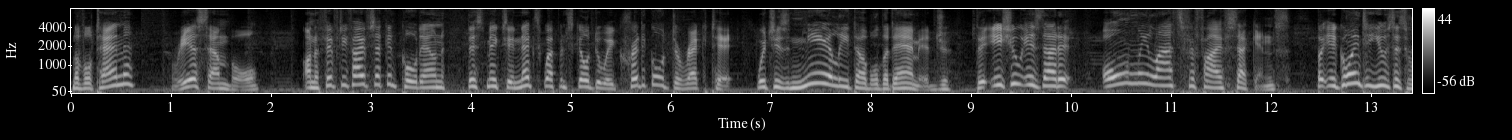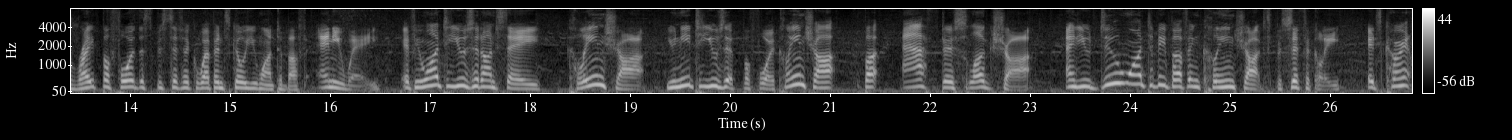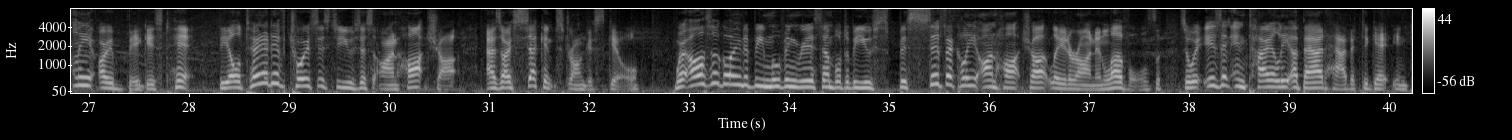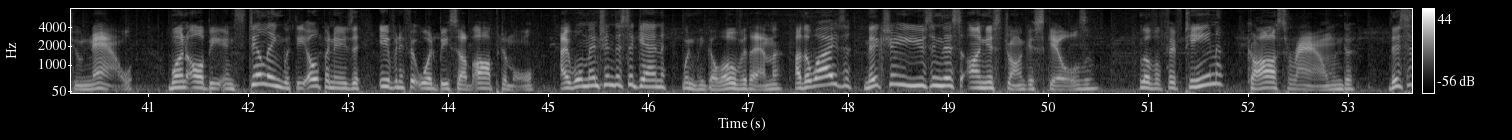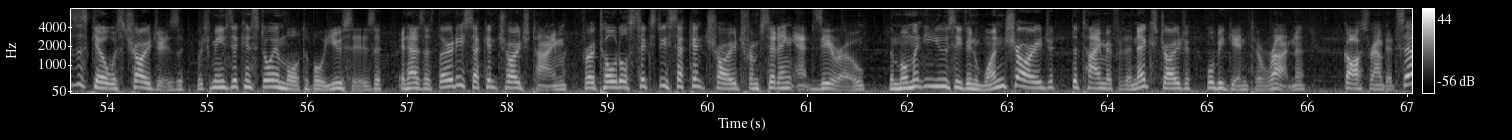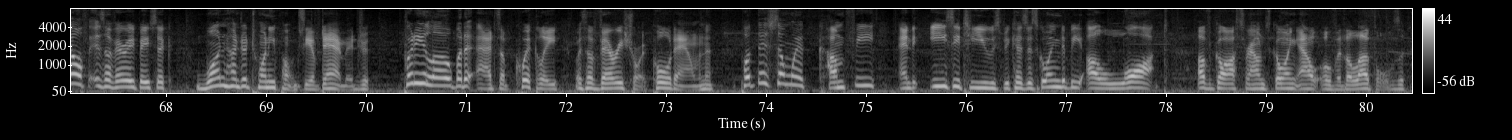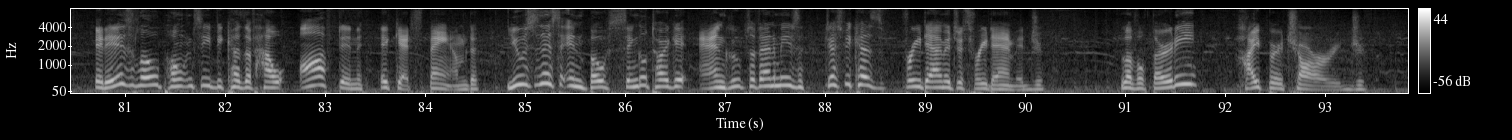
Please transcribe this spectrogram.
Level 10, Reassemble. On a 55 second cooldown, this makes your next weapon skill do a critical direct hit, which is nearly double the damage. The issue is that it only lasts for 5 seconds, but you're going to use this right before the specific weapon skill you want to buff anyway. If you want to use it on, say, Clean Shot, you need to use it before Clean Shot, but after Slug Shot. And you do want to be buffing Clean Shot specifically. It's currently our biggest hit. The alternative choice is to use this on Hot Shot, as our second strongest skill. We're also going to be moving Reassemble to be used specifically on Hotshot later on in levels, so it isn't entirely a bad habit to get into now. One I'll be instilling with the openers, even if it would be suboptimal. I will mention this again when we go over them. Otherwise, make sure you're using this on your strongest skills. Level 15, Gauss Round. This is a skill with charges, which means it can store multiple uses. It has a 30 second charge time, for a total 60 second charge from sitting at zero. The moment you use even one charge, the timer for the next charge will begin to run. Gauss Round itself is a very basic 120 potency of damage. Pretty low, but it adds up quickly, with a very short cooldown. Put this somewhere comfy and easy to use because there's going to be a lot of Gauss rounds going out over the levels. It is low potency because of how often it gets spammed. Use this in both single target and groups of enemies, just because free damage is free damage. Level 30, Hypercharge.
